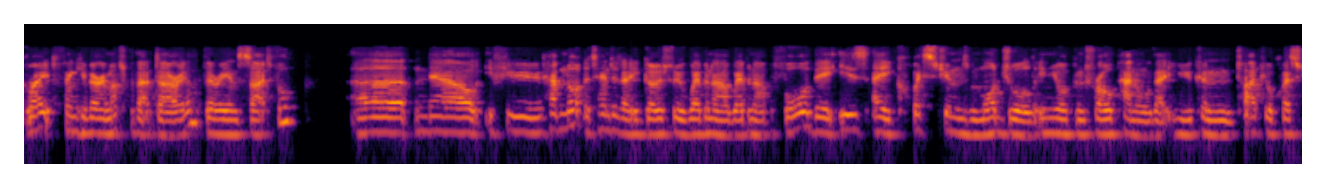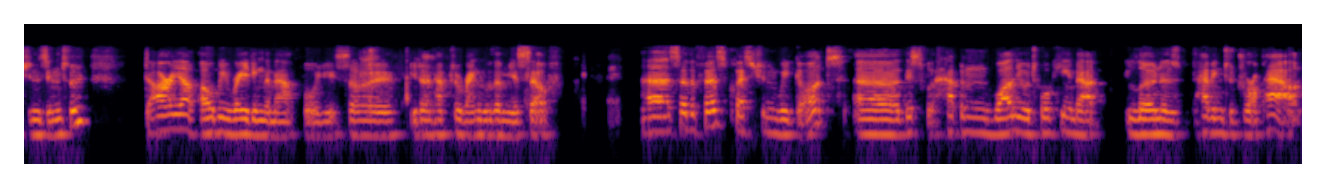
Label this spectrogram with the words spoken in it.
Great, thank you very much for that, Daria. Very insightful. Uh, now, if you have not attended a GoToWebinar webinar before, there is a questions module in your control panel that you can type your questions into. Daria, I'll be reading them out for you, so you don't have to wrangle them yourself. Uh, so the first question we got, uh, this happened while you were talking about learners having to drop out.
